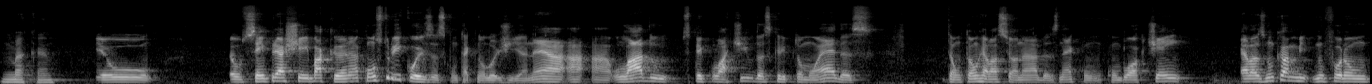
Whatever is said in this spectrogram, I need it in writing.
Bacana. Eu, eu sempre achei bacana construir coisas com tecnologia. Né? A, a, o lado especulativo das criptomoedas estão tão relacionadas né, com, com blockchain elas nunca, não foram,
